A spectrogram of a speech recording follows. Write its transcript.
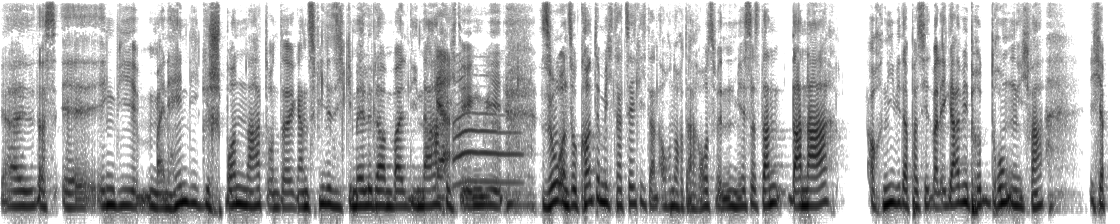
Ja, dass äh, irgendwie mein Handy gesponnen hat und äh, ganz viele sich gemeldet haben, weil die Nachricht Ja. irgendwie so und so konnte mich tatsächlich dann auch noch da rausfinden. Mir ist das dann danach auch nie wieder passiert, weil egal wie betrunken ich war, ich habe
